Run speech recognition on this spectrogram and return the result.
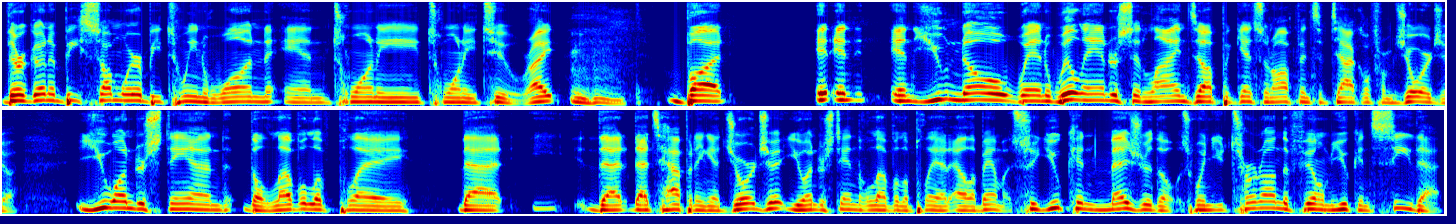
they're going to be somewhere between 1 and 20, 22, right? Mm-hmm. But it, and and you know when Will Anderson lines up against an offensive tackle from Georgia, you understand the level of play that that that's happening at Georgia. You understand the level of play at Alabama, so you can measure those. When you turn on the film, you can see that.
